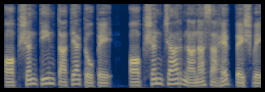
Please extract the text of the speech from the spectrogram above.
ऑप्शन तीन तात्या टोपे ऑप्शन चार नानासाहेब पेशवे.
